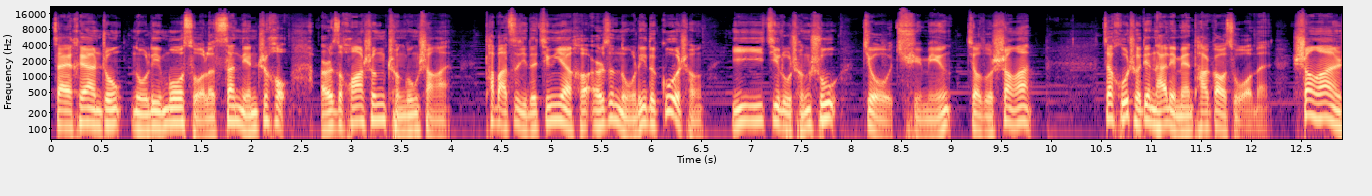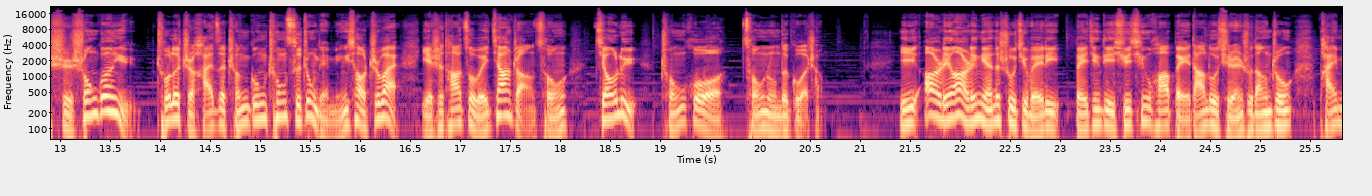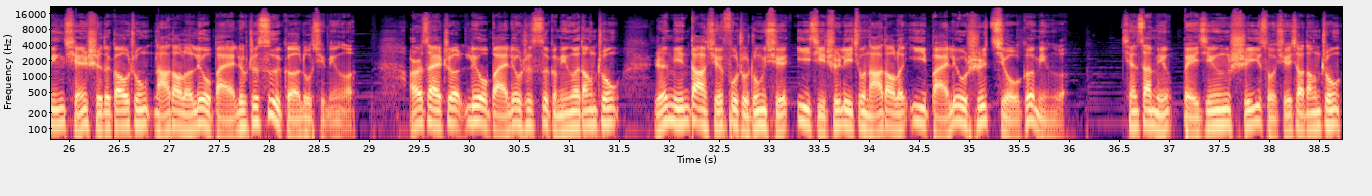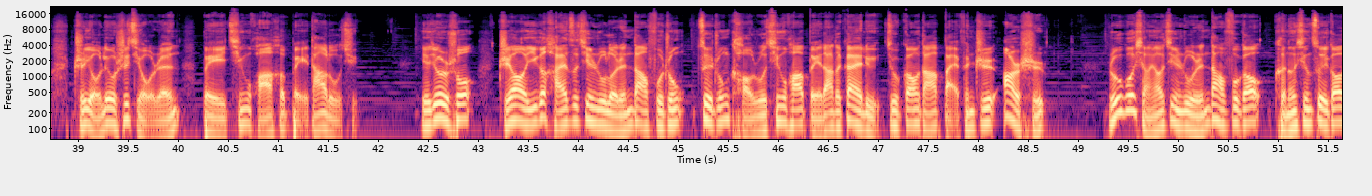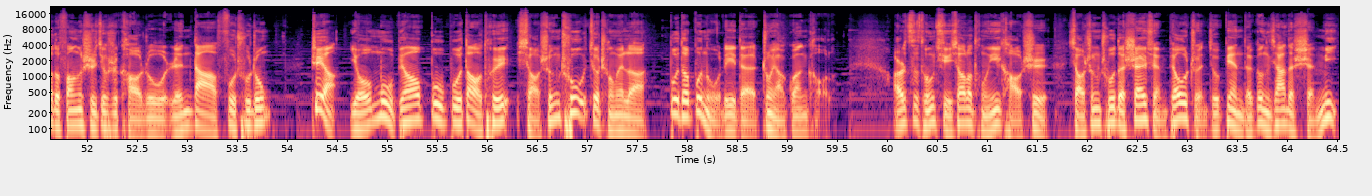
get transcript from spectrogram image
在黑暗中努力摸索了三年之后，儿子花生成功上岸。他把自己的经验和儿子努力的过程一一记录成书，就取名叫做《上岸》。在胡扯电台里面，他告诉我们，上岸是双关语，除了指孩子成功冲刺重点名校之外，也是他作为家长从焦虑重获从容的过程。以二零二零年的数据为例，北京地区清华北大录取人数当中，排名前十的高中拿到了六百六十四个录取名额。而在这六百六十四个名额当中，人民大学附属中学一己之力就拿到了一百六十九个名额，前三名北京十一所学校当中，只有六十九人被清华和北大录取。也就是说，只要一个孩子进入了人大附中，最终考入清华北大的概率就高达百分之二十。如果想要进入人大附高，可能性最高的方式就是考入人大附初中，这样由目标步步倒推，小升初就成为了。不得不努力的重要关口了，而自从取消了统一考试，小升初的筛选标准就变得更加的神秘。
